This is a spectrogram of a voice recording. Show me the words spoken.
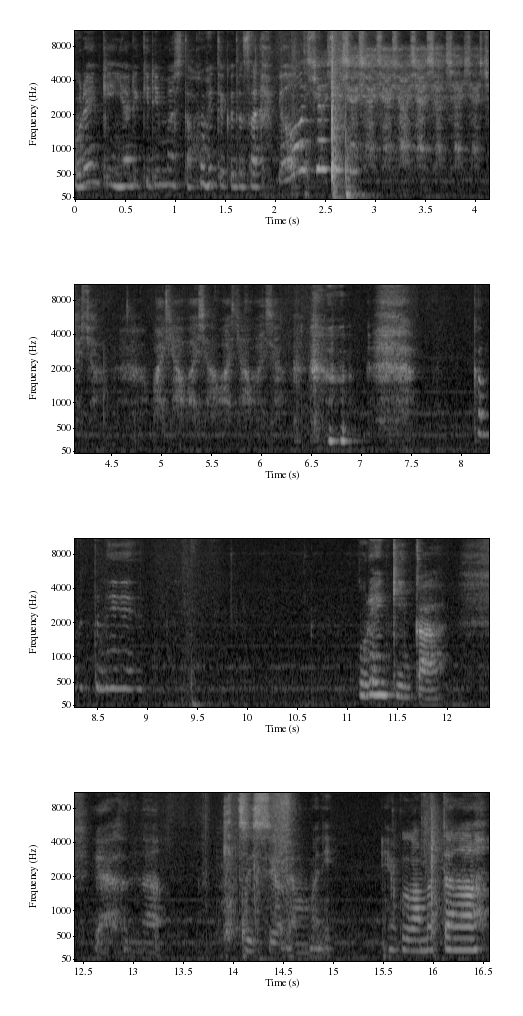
5連勤やりきりました。褒めてください。よーしよしよしよしよしよしよしよしよしよし。わしゃわしゃわしゃわしゃ。頑張ったね5連勤か。いやそんなきついっすよねほんまに。よく頑張ったな。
